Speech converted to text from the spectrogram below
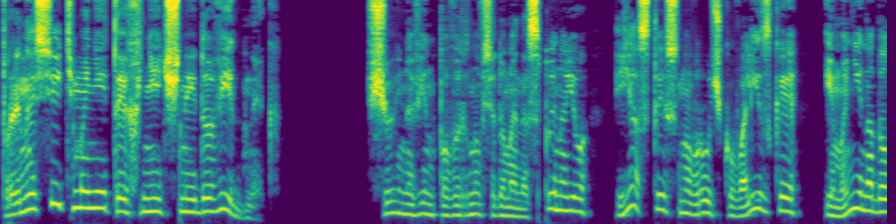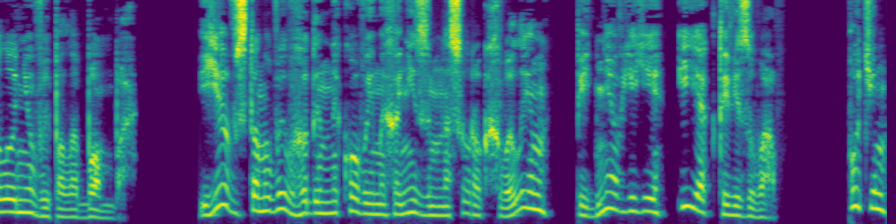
Принесіть мені технічний довідник. Щойно він повернувся до мене спиною, я стиснув ручку валізки, і мені на долоню випала бомба. Я встановив годинниковий механізм на 40 хвилин, підняв її і активізував. Потім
